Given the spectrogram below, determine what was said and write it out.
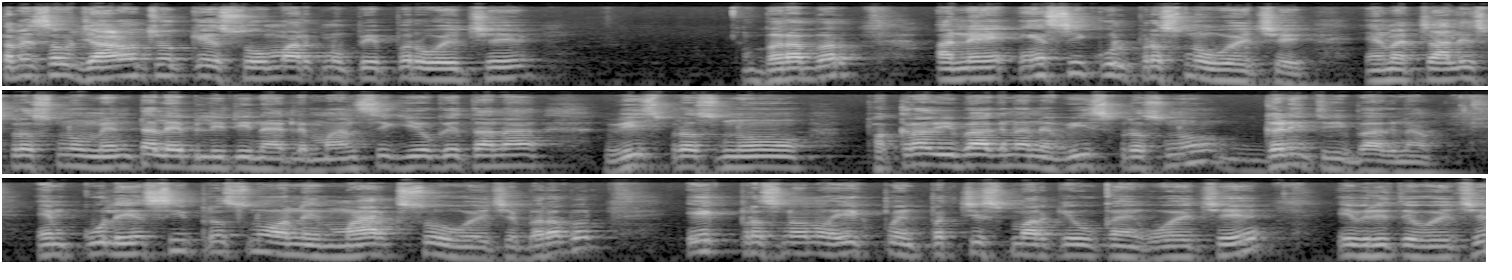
તમે સૌ જાણો છો કે સો માર્કનું પેપર હોય છે, બરાબર? અને એંસી કુલ પ્રશ્નો હોય છે. એમાં ચાલીસ પ્રશ્નો મેન્ટલ એબિલિટીના એટલે માનસિક યોગ્યતાના, વીસ પ્રશ્નો ફકરા વિભાગના અને વીસ પ્રશ્નો ગણિત વિભાગના. એમ કુલ એંસી પ્રશ્નો અને માર્ક્સો હોય છે, બરાબર? એક પ્રશ્નનો એક પોઈન્ટ પચીસ માર્ક એવું કંઈક હોય છે, એવી રીતે હોય છે.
